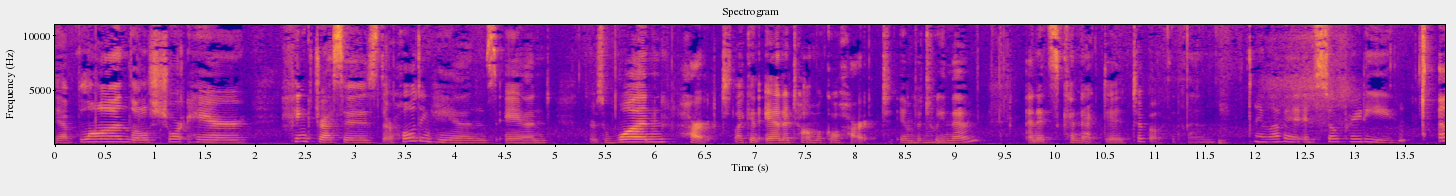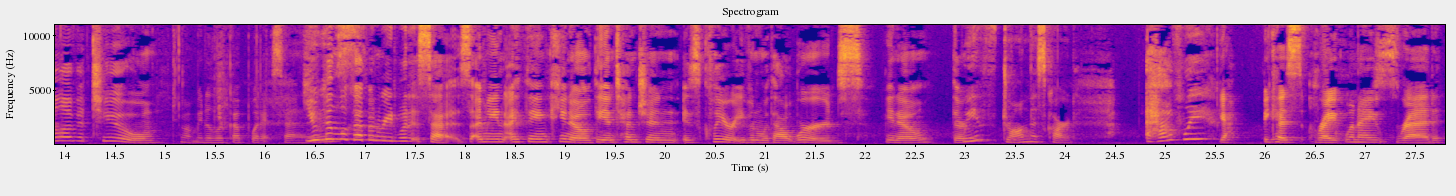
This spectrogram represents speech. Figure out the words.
They have blonde, little short hair, pink dresses. They're holding hands and there's one heart, like an anatomical heart in mm-hmm. between them and it's connected to both of them. I love it. It's so pretty. I love it too. Do you want me to look up what it says? You can look up and read what it says. I mean, I think, you know, the intention is clear even without words, you know? They're We've drawn this card. Have we? Yeah, because right when I read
